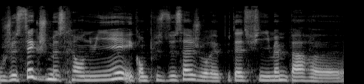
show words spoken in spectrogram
où je sais que je me serais ennuyée et qu'en plus de ça, j'aurais peut-être fini même par euh,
